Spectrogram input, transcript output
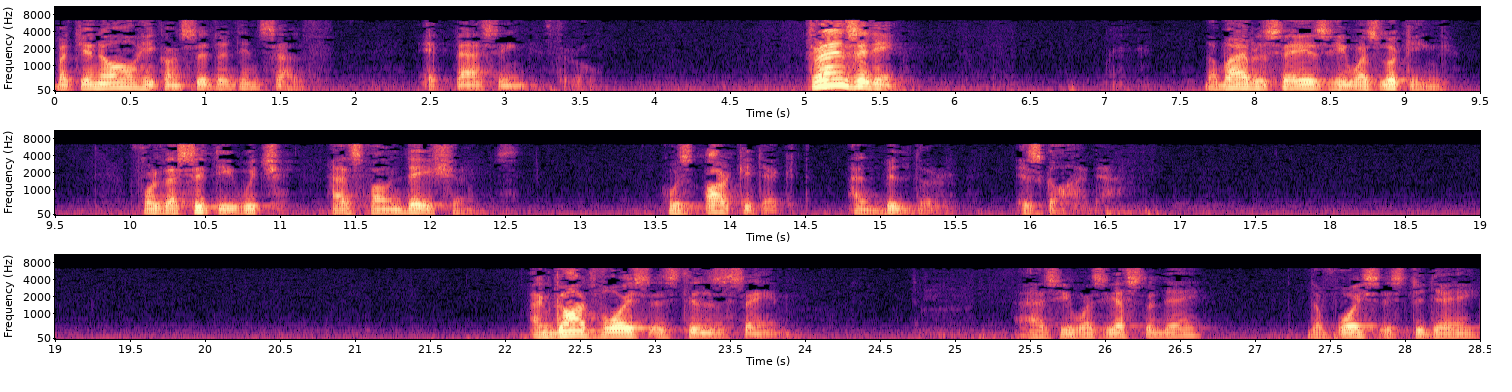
But you know, he considered himself a passing through. Transiting. The Bible says he was looking for the city which has foundations whose architect and builder is God. And God's voice is still the same. As He was yesterday, the voice is today,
